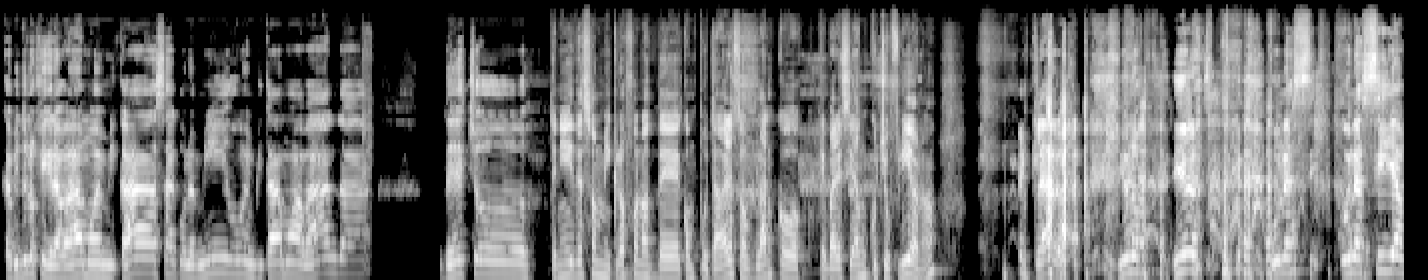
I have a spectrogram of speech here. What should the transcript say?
capítulos que grabábamos en mi casa con amigos, invitábamos a bandas. De hecho. Teníais de esos micrófonos de computadores, esos blancos que parecían cuchuflío, ¿no? claro, y, unos, y unas, sillas,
